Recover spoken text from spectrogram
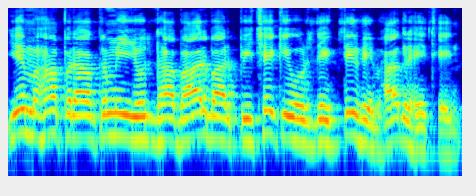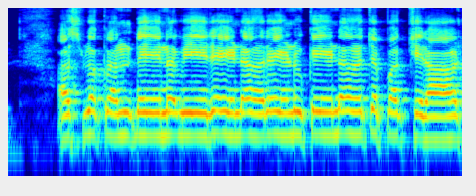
ये महापराक्रमी योद्धा बार बार पीछे की ओर देखते हुए भाग रहे थे। अश्वक्रंदेन वीरेण रेणुकेण च पक्षिराट,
